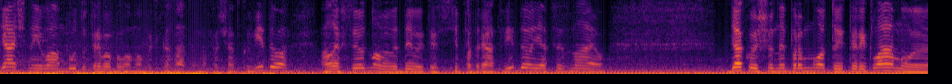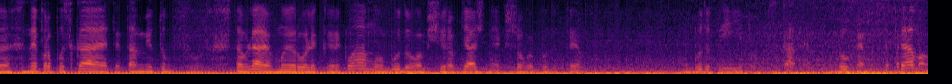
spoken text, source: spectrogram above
вдячний вам буду, треба було, мабуть, казати на початку відео, але все одно ви дивитесь всі подряд відео, я це знаю. Дякую, що не промотуєте рекламу, е, не пропускаєте. Там YouTube вставляє в мої ролики рекламу. Буду вам щиро вдячний, якщо ви будете, будете її пропускати. Рухаємося прямо.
